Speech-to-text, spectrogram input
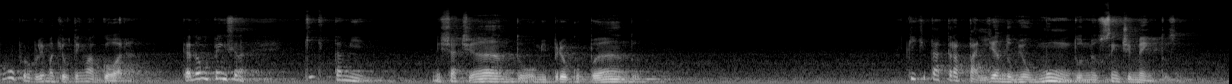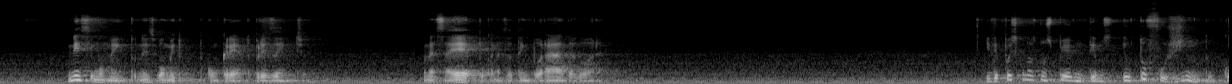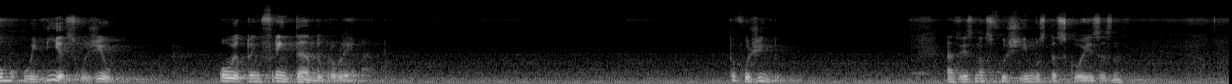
qual o problema que eu tenho agora? Cada um pensa, o que está me, me chateando ou me preocupando? Que está atrapalhando o meu mundo, meus sentimentos? Nesse momento, nesse momento concreto, presente, nessa época, nessa temporada agora. E depois que nós nos perguntemos, eu estou fugindo como o Elias fugiu? Ou eu estou enfrentando o problema? Estou fugindo. Às vezes nós fugimos das coisas, né?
